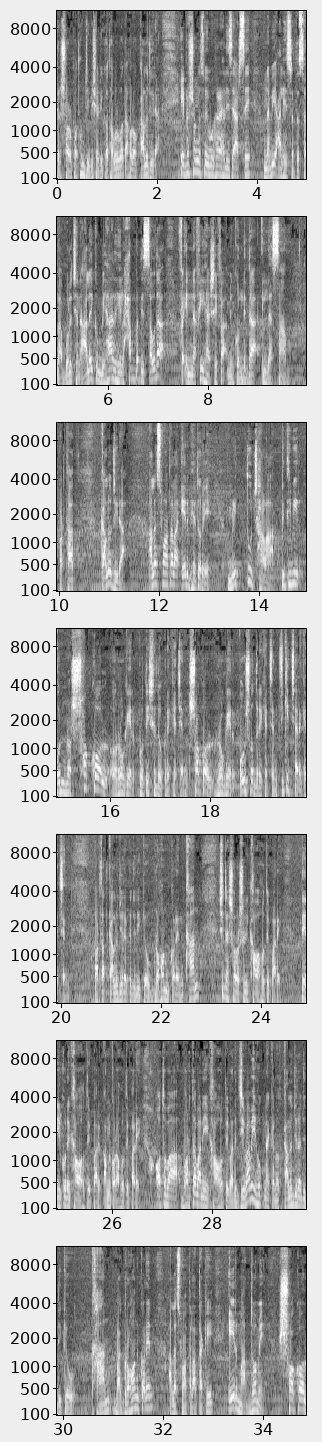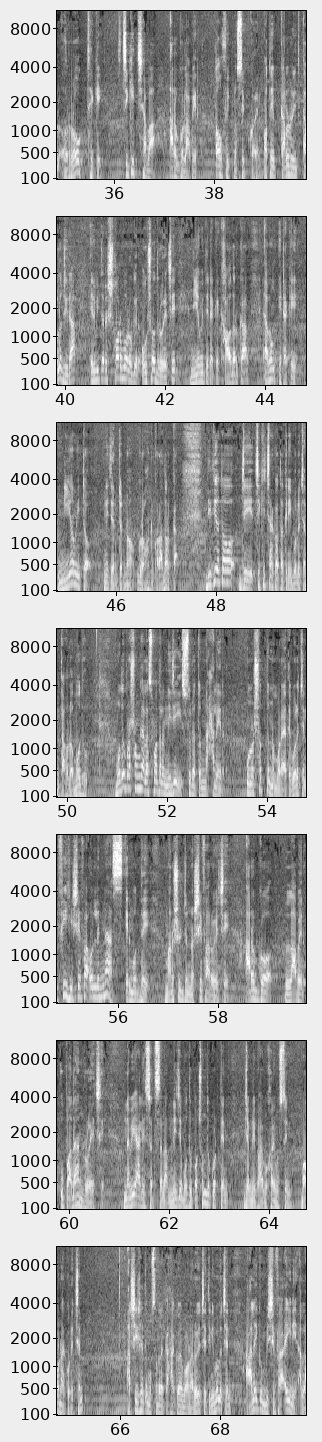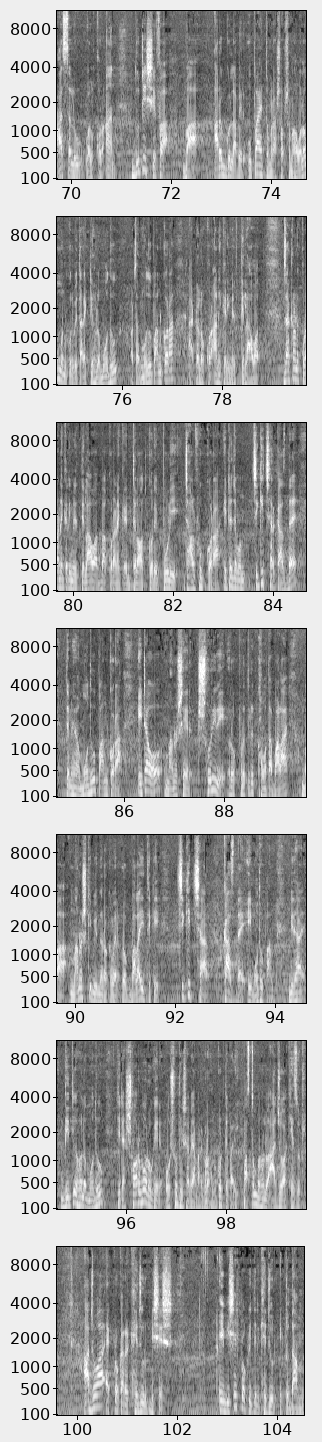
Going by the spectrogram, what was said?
ভিতরে সর্বপ্রথম যে বিষয়টি কথা বলব তা হলো কালোজিরা। এই প্রসঙ্গে সৈবুখার বুখারি হাদিসে আসছে, নবী আলি ইসরাতাম বলেছেন, আলাইকুম বিহাদিল হাব্বাতি ইসাউদা ফাইন্না ফিহা শেফা মিনকুল্লিদা কুল্লি ইল্লা সাম। অর্থাৎ কালোজিরা, আল্লাহ সুমাতালা এর ভেতরে মৃত্যু ছাড়া পৃথিবীর অন্য সকল রোগের প্রতিষেধক রেখেছেন, সকল রোগের ঔষধ রেখেছেন, চিকিৎসা রেখেছেন। অর্থাৎ কালোজিরাকে যদি কেউ গ্রহণ করেন, খান, সেটা সরাসরি খাওয়া হতে পারে। তেল করে খাওয়া হতে পারে, পান করা হতে পারে, অথবা ভর্তা বানিয়ে খাওয়া হতে পারে, যেভাবেই হোক না কেন, কালোজিরা যদি কেউ খান বা গ্রহণ করেন, আল্লাহ সুমাতালা তাকে এর মাধ্যমে সকল রোগ থেকে চিকিৎসা বা আরোগ্য লাভের তৌফিক নসিব করেন। অতএব কালো কালোজিরা এর ভিতরে সর্বরোগের ঔষধ রয়েছে, নিয়মিত এটাকে খাওয়া দরকার এবং এটাকে নিয়মিত নিজের জন্য গ্রহণ করা দরকার। দ্বিতীয়ত যে চিকিৎসার কথা তিনি বলেছেন তা হলো মধু। মধু প্রসঙ্গে আল্লাহ নিজেই সুরাতুল নাহালের উনসত্তর নম্বর আয়াতে বলেছেন ফি হি শেফা উল্লিনাস এর মধ্যে মানুষের জন্য শেফা রয়েছে, আরোগ্য লাভের উপাদান রয়েছে। নবী আলী সাল্লাম নিজে মধু পছন্দ করতেন, যেমনি ভাই বুখারি, মুসলিম বর্ণনা করেছেন। আর সেই সাথে মোসাদ্দার কাহাকিমের বর্ণনা রয়েছে, তিনি বলেছেন, আলাইকুম বিশেফা আইনি আল আসালু ওয়াল কোরআন দুটি শেফা বা আরোগ্য লাভের উপায় তোমরা সবসময় অবলম্বন করবে। তার একটি হলো মধু, অর্থাৎ মধু পান করা একটা হলো কোরআন করিমের তেলাওয়াত। যার কারণে কোরআন করিমের তেলাওয়াত বা কোরআন করিম তেলাওয়াত করে পড়ে ঝাড়ফুঁক করা, এটা যেমন চিকিৎসার কাজ দেয়, তেমনি মধু পান করা। এটাও মানুষের শরীরে রোগ প্রতিরোধ ক্ষমতা বাড়ায় বা মানুষকে বিভিন্ন রকমের রোগ বালাই থেকে চিকিৎসার কাজ দেয় এই মধু পান। বিধায় দ্বিতীয় হলো মধু, যেটা সর্বরোগের ওষুধ হিসাবে আমরা গ্রহণ করতে পারি। পাঁচ নম্বর হলো আজোয়া খেজুর। আজোয়া এক প্রকারের খেজুর বিশেষ। এই বিশেষ প্রকৃতির খেজুর একটু দাম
